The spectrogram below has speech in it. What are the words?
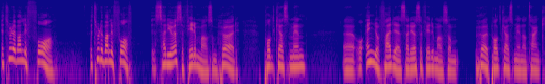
jeg, tror det er veldig få Jeg tror det er veldig få seriøse firmaer som hører podkasten min, uh, og enda færre seriøse firmaer som hører podkasten min og tenker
